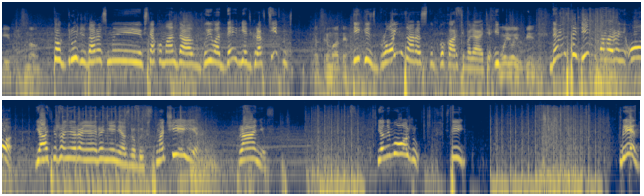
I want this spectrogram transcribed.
І погнали. Так, друзі, зараз ми вся команда вбила 9 гравців. Так, тримати. Тільки зброї зараз тут по карті валяється. І Ой-ой, бій. де ми сиділи там рані... О! Я тяжання ранення, зробив. Смачи їх! Ранів. Я не можу. Стій. Блін.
